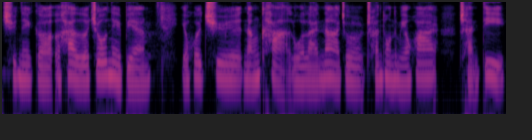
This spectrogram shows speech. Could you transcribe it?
去那个俄亥俄州那边，也会去南卡罗来纳，就传统的棉花产地，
